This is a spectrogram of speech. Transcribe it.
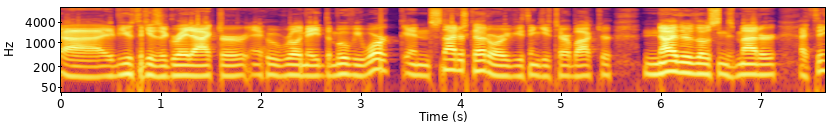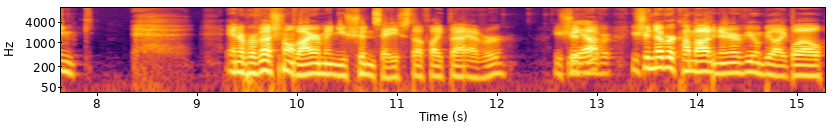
Uh, if you think he's a great actor who really made the movie work in Snyder's cut, or if you think he's a terrible actor, neither of those things matter. I think in a professional environment, you shouldn't say stuff like that ever. You should Yeah. never. You should never come out in an interview and be like, "Well,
